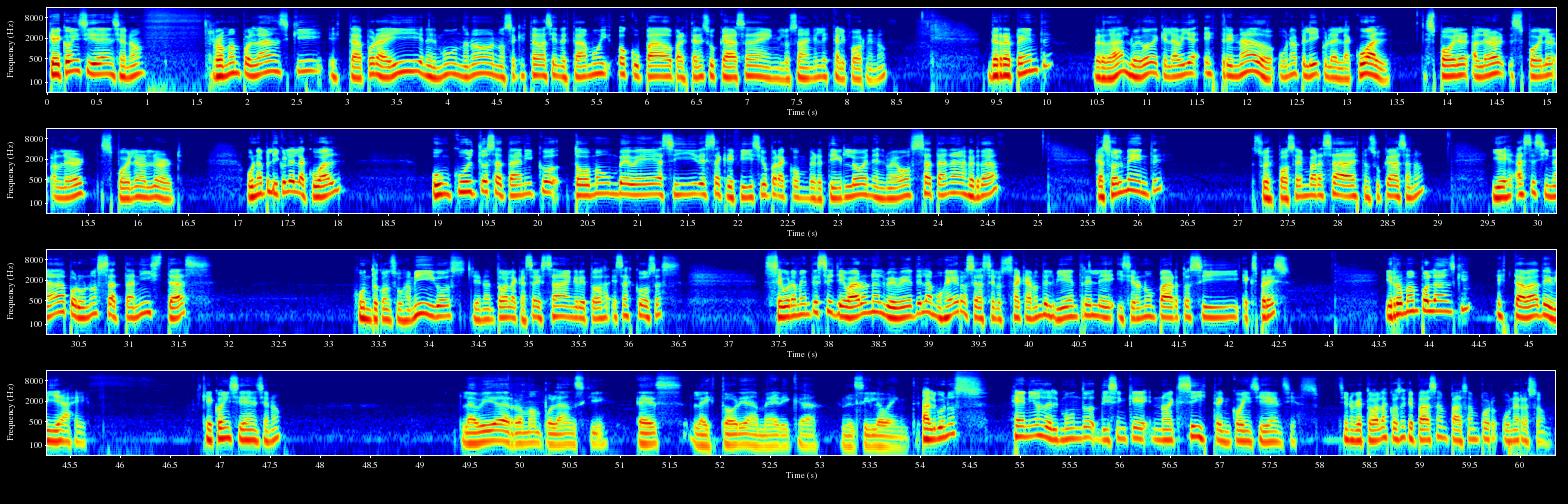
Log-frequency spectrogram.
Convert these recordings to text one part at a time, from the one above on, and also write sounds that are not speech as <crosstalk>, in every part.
Qué coincidencia, ¿no? Roman Polanski está por ahí en el mundo, ¿no? No sé qué estaba haciendo, estaba muy ocupado para estar en su casa en Los Ángeles, California, ¿no? De repente, ¿verdad? Luego de que él había estrenado una película en la cual, spoiler alert, spoiler alert, spoiler alert, una película en la cual un culto satánico toma un bebé así de sacrificio para convertirlo en el nuevo Satanás, ¿verdad? Casualmente, su esposa embarazada está en su casa, ¿no? Y es asesinada por unos satanistas junto con sus amigos, llenan toda la casa de sangre, todas esas cosas. Seguramente se llevaron al bebé de la mujer, o sea, se lo sacaron del vientre, le hicieron un parto así express. Y Roman Polanski estaba de viaje. Qué coincidencia, ¿no? La vida de Roman Polanski es la historia de América en el siglo XX. Algunos genios del mundo dicen que no existen coincidencias, sino que todas las cosas que pasan pasan por una razón.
